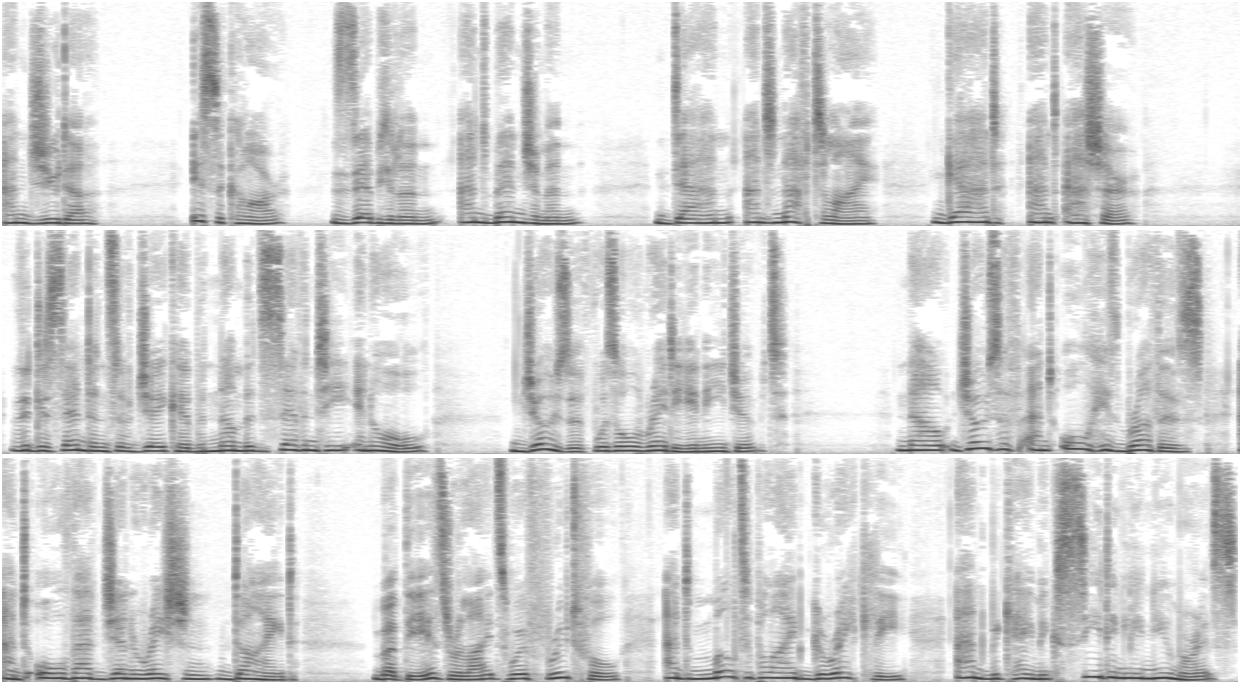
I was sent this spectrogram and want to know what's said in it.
and Judah, Issachar, Zebulun, and Benjamin, Dan and Naphtali, Gad and Asher. The descendants of Jacob numbered seventy in all. Joseph was already in Egypt. Now Joseph and all his brothers and all that generation died. But the Israelites were fruitful and multiplied greatly and became exceedingly numerous,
